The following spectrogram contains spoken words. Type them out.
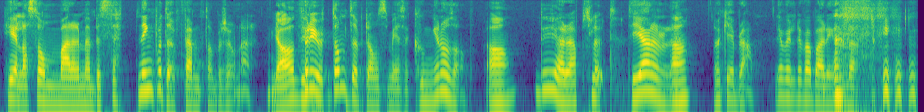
hela sommaren med en besättning på typ 15 personer. Ja, det, Förutom typ de som är så kungen och sånt. ja, det gör det absolut. Det gör han det? Ja. Okej bra, jag vill, det var bara det.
